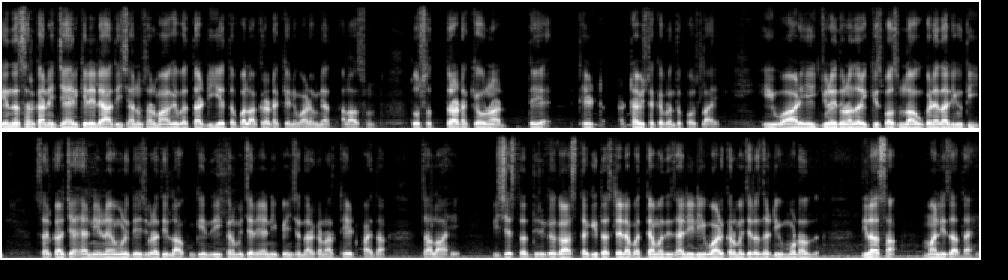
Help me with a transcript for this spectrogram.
केंद्र सरकारने जाहीर केलेल्या आदेशानुसार महागाई भत्ता डी ए तब्बल अकरा टक्क्यांनी वाढवण्यात आला असून तो सतरा टक्क्यावरून ते थेट अठ्ठावीस टक्क्यापर्यंत पोहोचला आहे. ही वाढ एक जुलै दोन हजार एकवीसपासून लागू करण्यात आली होती. सरकारच्या ह्या निर्णयामुळे देशभरातील लाखो केंद्रीय कर्मचारी आणि पेन्शनधारकांना थेट फायदा झाला आहे. विशेषतः दीर्घकाळ स्थगित असलेल्या भत्त्यामध्ये झालेली वाढ कर्मचाऱ्यांसाठी मोठा दिलासा मानली जात आहे.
